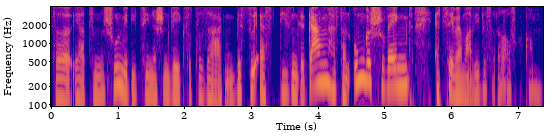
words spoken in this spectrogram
zur, ja, zum schulmedizinischen Weg sozusagen. Bist du erst diesen gegangen, hast dann umgeschwenkt? Erzähl mir mal, wie bist du darauf gekommen?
